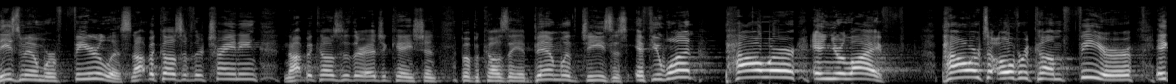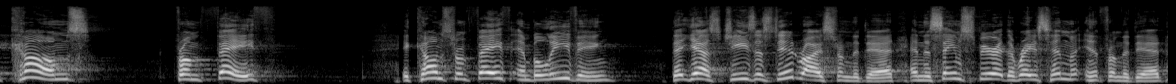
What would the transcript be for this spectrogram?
These men were fearless, not because of their training, not because of their education, but because they had been with Jesus. If you want power in your life, power to overcome fear, it comes from faith. It comes from faith and believing that yes, Jesus did rise from the dead, and the same spirit that raised him from the dead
